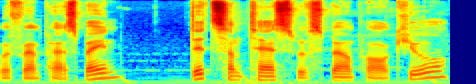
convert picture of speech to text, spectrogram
with Vampire's Bane. Did some tests with Spell Power Cure.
